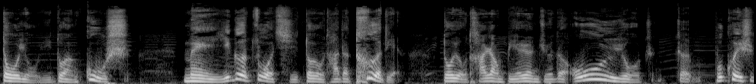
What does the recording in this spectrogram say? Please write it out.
都有一段故事，每一个坐骑都有它的特点。都有他让别人觉得，哦呦，这这不愧是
